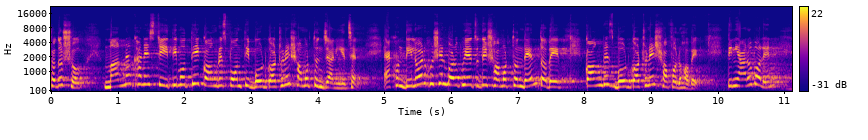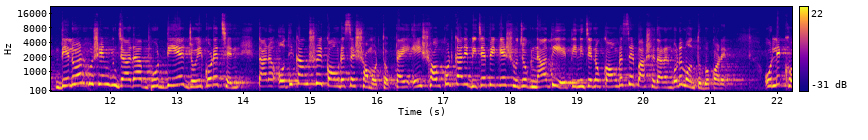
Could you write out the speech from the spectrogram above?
সদস্য মান্না খানের স্ত্রী ইতিমধ্যেই কংগ্রেসপন্থী বোর্ড গঠনের সমর্থন জানিয়েছেন। এখন দিলওয়ার হোসেন বড়ভুইয়া যদি সমর্থন দেন, তবে কংগ্রেস বোর্ড গঠনে সফল হবে। তিনি আরও বলেন, দিলওয়ার হোসেন যারা ভোট দিয়ে জয়ী করেছেন, তারা অধিকাংশই কংগ্রেসের সমর্থক। তাই এই সংকটকালে বিজেপিকে সুযোগ না দিয়ে তিনি যেন কংগ্রেসের পাশে দাঁড়ান বলে মন্তব্য করেন। উল্লেখ্য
